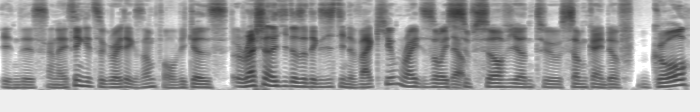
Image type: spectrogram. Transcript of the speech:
in this and i think it's a great example because rationality doesn't exist in a vacuum right? It's always Yeah. subservient to some kind of goal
